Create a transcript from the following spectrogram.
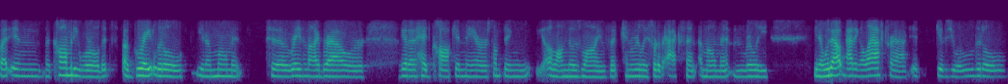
But in the comedy world, it's a great little, you know, moment to raise an eyebrow or get a head cock in there or something along those lines that can really sort of accent a moment and really, you know, without adding a laugh track, it gives you a little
